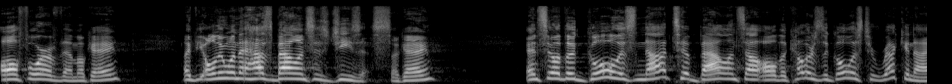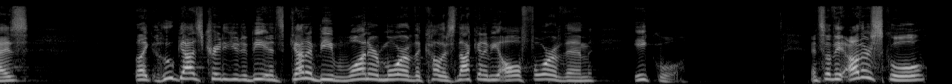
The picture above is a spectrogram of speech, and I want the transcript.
all four of them, okay? Like, the only one that has balance is Jesus, okay? And so the goal is not to balance out all the colors, the goal is to recognize like who God's created you to be, and it's gonna be one or more of the colors. It's not gonna be all four of them equal. And so the other school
